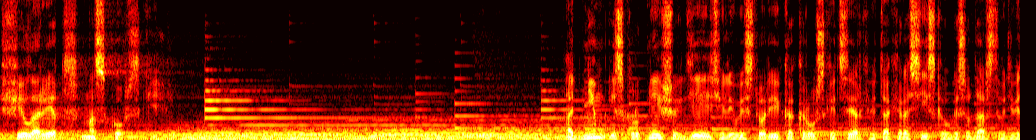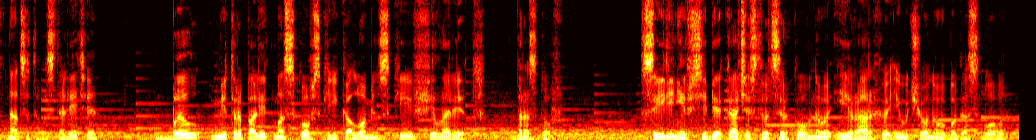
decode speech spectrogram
Филарет Московский Одним из крупнейших деятелей в истории как русской церкви, так и российского государства XIX столетия был митрополит Московский и Коломенский Филарет Дроздов. Соединив в себе качество церковного иерарха и ученого-богослова,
